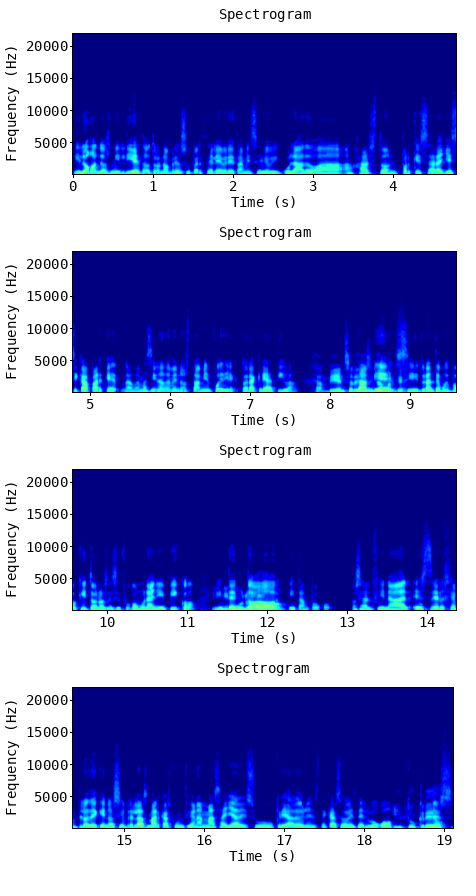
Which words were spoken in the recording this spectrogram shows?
Y luego en 2010 otro nombre súper célebre también se vio vinculado a, a Hearthstone, porque Sarah Jessica Parker, nada más y nada menos, también fue directora creativa. También, Sarah Jessica También, Parker? sí, durante muy poquito, no sé si fue como un año y pico, Y intentó lo- y tampoco. O sea, al final es el ejemplo de que no siempre las marcas funcionan más allá de su creador. En este caso, desde luego. ¿Y tú crees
